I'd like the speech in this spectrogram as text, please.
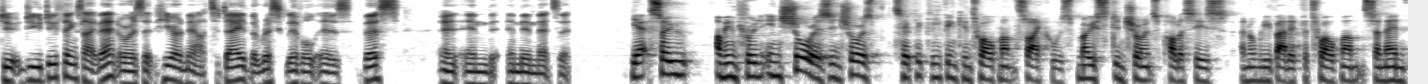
Do do you do things like that, or is it here and now? Today, the risk level is this and and, and then that's it. Yeah. So I mean, for insurers, insurers typically think in 12 month cycles. Most insurance policies are normally valid for 12 months. And then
